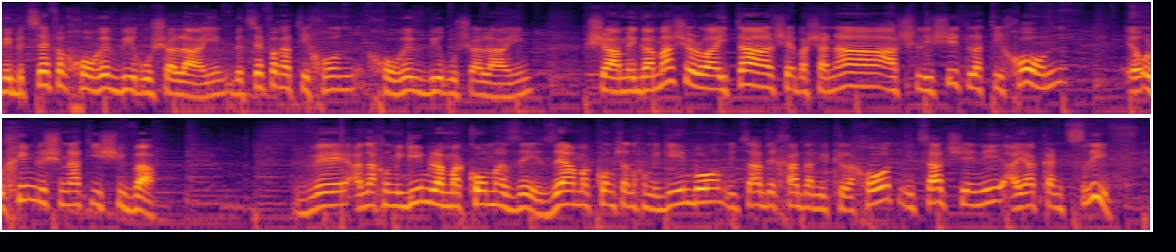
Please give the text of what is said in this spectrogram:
מבית ספר חורב בירושלים, בית ספר התיכון חורב בירושלים, שהמגמה שלו הייתה שבשנה השלישית לתיכון הולכים לשנת ישיבה. ואנחנו מגיעים למקום הזה, זה המקום שאנחנו מגיעים בו, מצד אחד המקלחות, מצד שני היה כאן צריף.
